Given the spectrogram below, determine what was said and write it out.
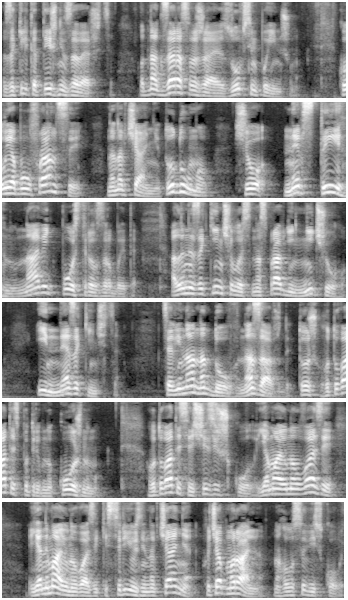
за кілька тижнів завершиться. Однак зараз вважає зовсім по-іншому. Коли я був у Франції на навчанні, то думав, що не встигну навіть постріл зробити, але не закінчилось насправді нічого і не закінчиться. Ця війна надовго, назавжди. Тож готуватись потрібно кожному. Готуватися ще зі школи. Я маю на увазі, я не маю на увазі якісь серйозні навчання, хоча б морально, наголосив військовий.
